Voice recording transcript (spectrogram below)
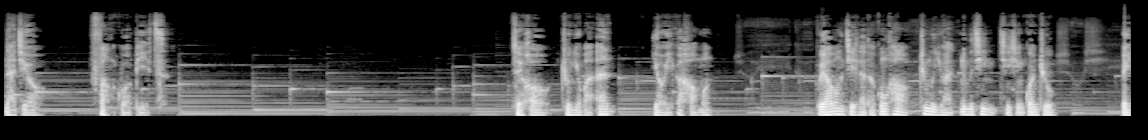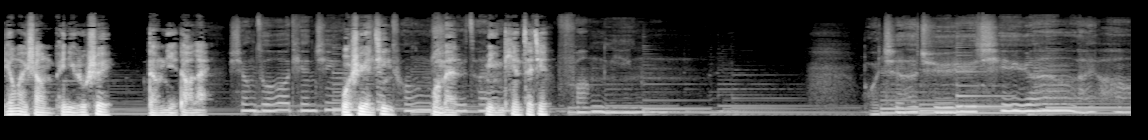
那就放过彼此。”最后，祝你晚安，有一个好梦。不要忘记来到公号这么远那么近进行关注，每天晚上陪你入睡，等你到来。我是远近，我们明天再见。这句语气原来好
